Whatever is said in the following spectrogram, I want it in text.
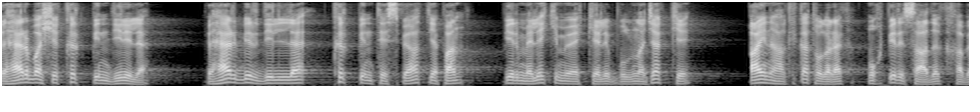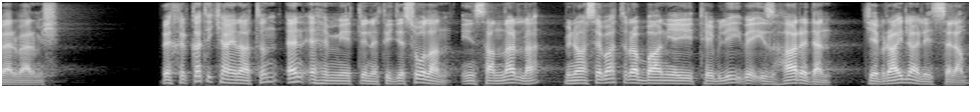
ve her başı 40 bin dil ile ve her bir dil ile 40 bin tesbihat yapan bir melek-i müekkeli bulunacak ki, aynı hakikat olarak muhbir-i sadık haber vermiş. Ve hırkat-ı kainatın en ehemmiyetli neticesi olan insanlarla münasebat Rabbaniye'yi tebliğ ve izhar eden Cebrail aleyhisselam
